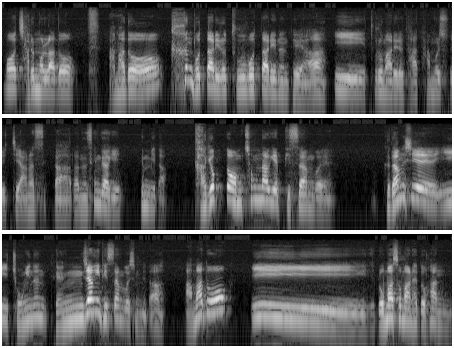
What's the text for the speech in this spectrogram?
뭐 잘은 몰라도 아마도 큰 보따리로 두 보따리는 돼야 이 두루마리를 다 담을 수 있지 않았을까라는 생각이 듭니다. 가격도 엄청나게 비싼 거예요. 그 당시에 이 종이는 굉장히 비싼 것입니다. 아마도 이 로마서만 해도 한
